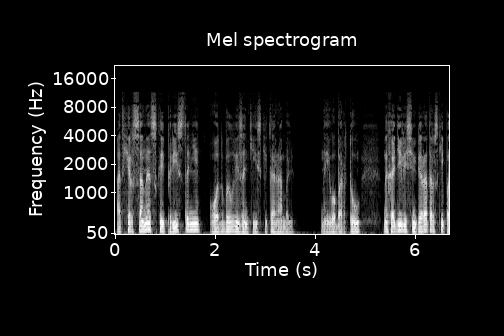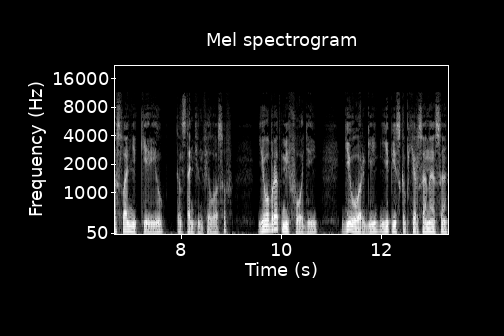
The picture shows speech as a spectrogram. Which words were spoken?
от Херсонесской пристани отбыл византийский корабль. На его борту находились императорский посланник Кирилл, Константин Философ, его брат Мефодий, Георгий, епископ Херсонеса,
